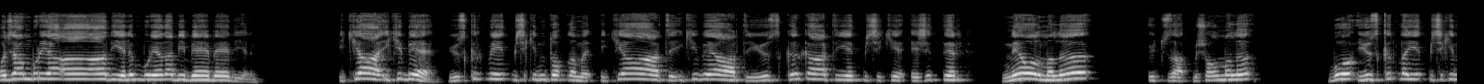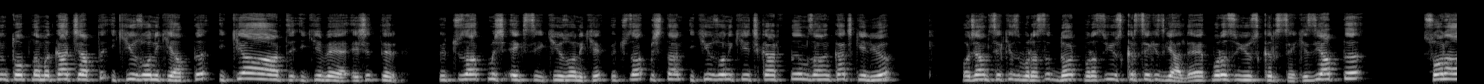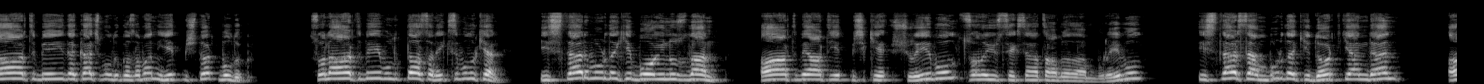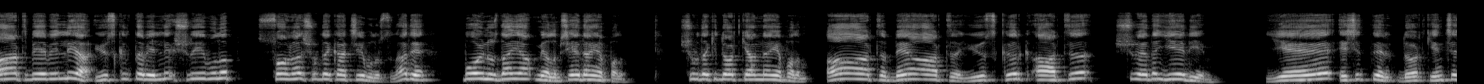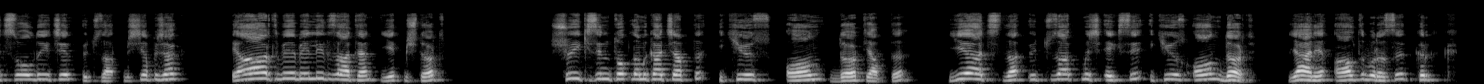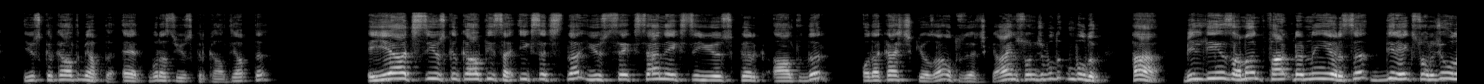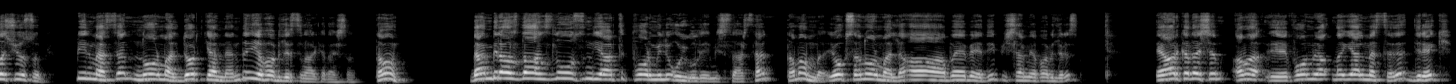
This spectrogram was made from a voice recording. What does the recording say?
Hocam buraya AA diyelim. Buraya da bir BB diyelim. 2A 2B 140 ve 72'nin toplamı 2A artı 2B artı 140 artı 72 eşittir. Ne olmalı? 360 olmalı. Bu 140 ile 72'nin toplamı kaç yaptı? 212 yaptı. 2A artı 2B eşittir. 360 eksi 212. 360'tan 212'yi çıkarttığım zaman kaç geliyor? Hocam 8 burası 4 burası 148 geldi. Evet burası 148 yaptı. Sonra A artı B'yi de kaç bulduk o zaman? 74 bulduk. Sonra A artı B'yi bulduktan sonra x'i bulurken ister buradaki boyunuzdan A artı B artı 72 şurayı bul. Sonra 180 tabladan burayı bul. İstersen buradaki dörtgenden A artı B belli ya. 140 da belli. Şurayı bulup sonra şuradaki açıyı bulursun. Hadi boynuzdan yapmayalım. Şeyden yapalım. Şuradaki dörtgenden yapalım. A artı B artı 140 artı şuraya da Y diyeyim. Y eşittir. Dörtgen iç açısı olduğu için 360 yapacak. E A artı B belliydi zaten. 74. Şu ikisinin toplamı kaç yaptı? 214 yaptı. Y açısı da 360 eksi 214. Yani 6 burası 40 146 mı yaptı? Evet burası 146 yaptı. E, y açısı 146 ise x açısı da 180 eksi 146'dır. O da kaç çıkıyor o zaman? 30'a çıkıyor. Aynı sonucu bulduk mu? Bulduk. Ha bildiğin zaman farklarının yarısı direkt sonuca ulaşıyorsun. Bilmezsen normal dörtgenden de yapabilirsin arkadaşlar. Tamam. Ben biraz daha hızlı olsun diye artık formülü uygulayayım istersen. Tamam mı? Yoksa normalde A, B, B deyip işlem yapabiliriz. E arkadaşım ama e, formül aklına gelmezse de direkt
